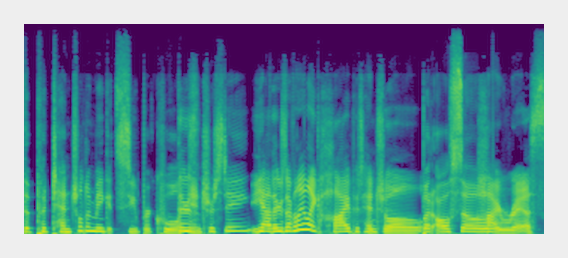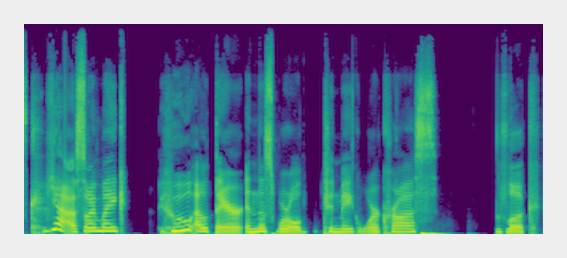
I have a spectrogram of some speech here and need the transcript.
the potential to make it super cool There's- and interesting, Yeah, there's definitely like high potential, but also high risk. Yeah, so I'm like, who out there in this world can make Warcross look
